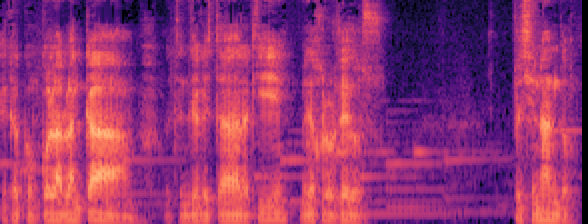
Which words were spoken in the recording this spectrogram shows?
Es que con cola blanca tendría que estar aquí, me dejo los dedos presionando.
